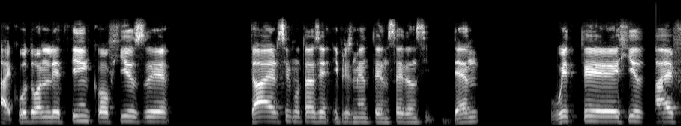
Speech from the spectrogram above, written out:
I could only think of his uh, dire simultaneous imprisonment and sentence. Then, with his life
